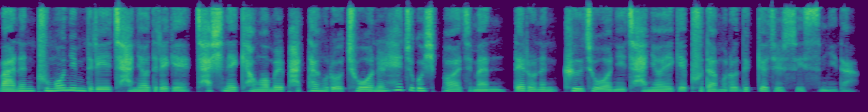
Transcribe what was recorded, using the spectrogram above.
많은 부모님들이 자녀들에게 자신의 경험을 바탕으로 조언을 해주고 싶어 하지만 때로는 그 조언이 자녀에게 부담으로 느껴질 수 있습니다.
